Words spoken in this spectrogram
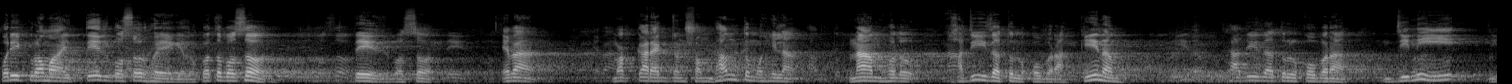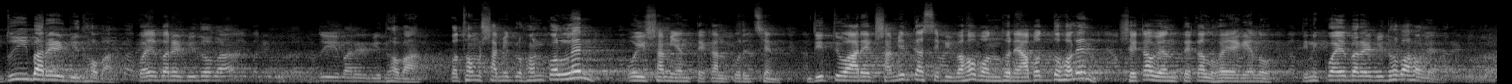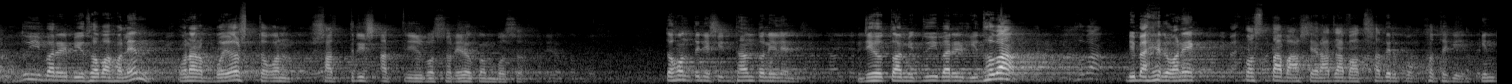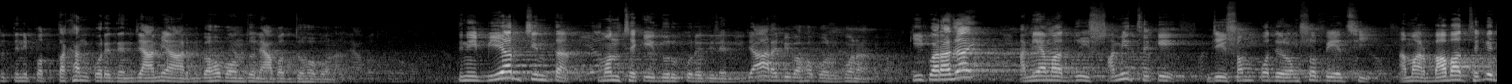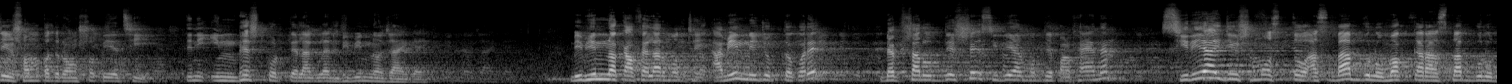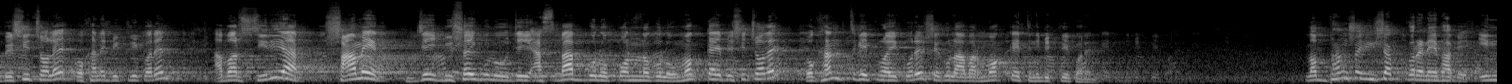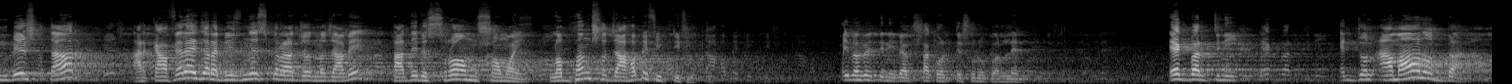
পরিক্রমায় তেইশ বছর হয়ে গেল। কত বছর? তেইশ বছর। এবার মক্কার একজন সম্ভ্রান্ত মহিলা নাম হলো খাদিজাতুল কোবরা। কি নাম? খাদিজাতুল কোবরা। যিনি দুইবারের বিধবা। কয়বারের বিধবা? দুইবারের বিধবা। প্রথম স্বামী গ্রহণ করলেন, ওই স্বামী এন্তেকাল করেছেন। দ্বিতীয় আরেক স্বামীর কাছে বিবাহ বন্ধনে আবদ্ধ হলেন, সেটাও এন্তেকাল হয়ে গেল। তিনি কয়বারের বিধবা হলেন? দুইবারের বিধবা হলেন। ওনার বয়স তখন সাত্রিশ, আটত্রিশ বছর, এরকম বছর। তখন তিনি সিদ্ধান্ত নিলেন, যেহেতু আমি দুইবারের বিধবা, বিবাহের অনেক প্রস্তাব আসে রাজা বাদশাদের পক্ষ থেকে, কিন্তু তিনি প্রত্যাখ্যান করে দেন যে আমি আর বিবাহ বন্ধনে আবদ্ধ হব না। তিনি বিয়ার চিন্তা মন থেকেই দূর করে দিলেন যে আর বিবাহ বসবো না। কি করা যায়? আমি আমার দুই স্বামী থেকে যে সম্পদের অংশ পেয়েছি, আমার বাবা থেকে যে সম্পদের অংশ পেয়েছি, তিনি ইনভেস্ট করতে লাগলেন বিভিন্ন জায়গায়। বিভিন্ন কাফেলার মধ্যে আমির নিযুক্ত করে ব্যবসার উদ্দেশ্যে সিরিয়ার মধ্যে পাঠায় দেন। সিরিয়ায় যে সমস্ত আসবাবগুলো, মক্কার আসবাবগুলো বেশি চলে, ওখানে বিক্রি করেন। আবার সিরিয়ার শামের যেই বিষয়গুলো, যেই আসবাবগুলো, পণ্যগুলো মক্কায় বেশি চলে, ওখান থেকে ক্রয় করে সেগুলো আবার মক্কায় তিনি বিক্রি করেন। লভ্যাংশ হিসাব করেন এভাবে। ইনভেস্ট তার আর কাফেলায় যারা বিজনেস করার জন্য যাবে, তাদের শ্রম সময়, লভ্যাংশ যা হবে ফিফটি ফিফটি এভাবে তিনি ব্যবসা করতে শুরু করলেন। একবার তিনি একজন আমানতদার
